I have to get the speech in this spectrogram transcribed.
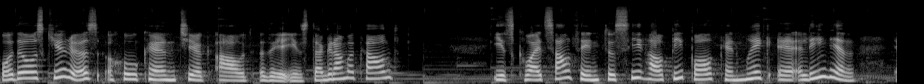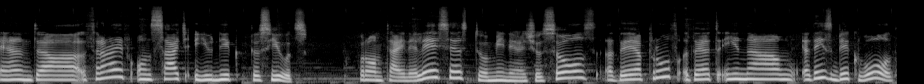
for those curious who can check out the Instagram account, it's quite something to see how people can make a living and uh, thrive on such unique pursuits. From tiny laces to miniature soles, they are proof that in um, this big world,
